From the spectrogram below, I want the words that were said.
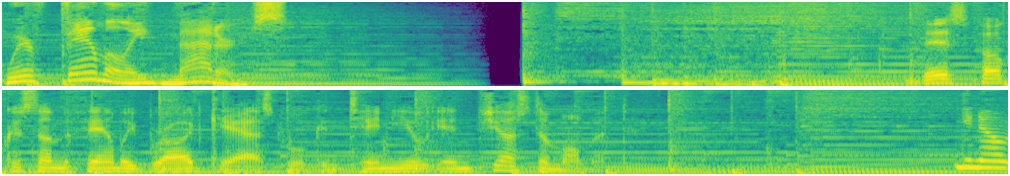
where family matters. This Focus on the Family broadcast will continue in just a moment. You know,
